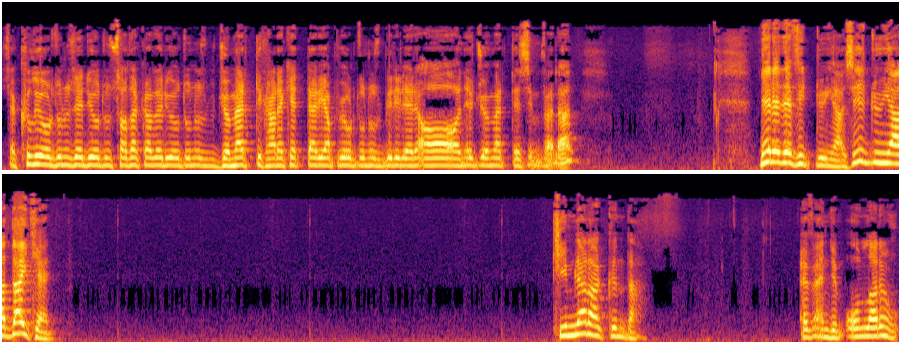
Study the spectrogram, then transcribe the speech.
işte kılıyordunuz, ediyordunuz, sadaka veriyordunuz, cömertlik hareketler yapıyordunuz birileri. Aa ne cömert desin falan. Nerede fit dünya? Siz dünyadayken kimler hakkında efendim onların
